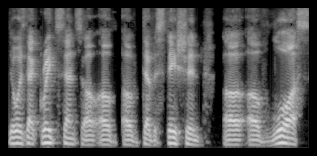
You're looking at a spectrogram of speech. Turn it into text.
there was that great sense of of, of devastation uh, of loss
